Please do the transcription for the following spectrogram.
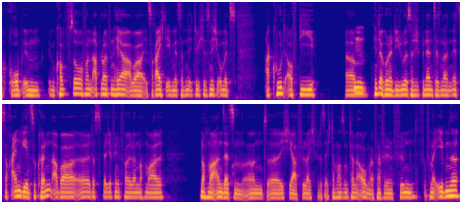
grob im im Kopf so von Abläufen her, aber es reicht eben jetzt natürlich jetzt nicht, um jetzt akut auf die ähm, hm. Hintergründe, die du jetzt natürlich benennst, jetzt, jetzt noch eingehen zu können, aber äh, das werde ich auf jeden Fall dann nochmal noch mal ansetzen. Und äh, ich, ja, vielleicht wird das echt nochmal so ein kleiner Augenöffner für den Film auf einer Ebene,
